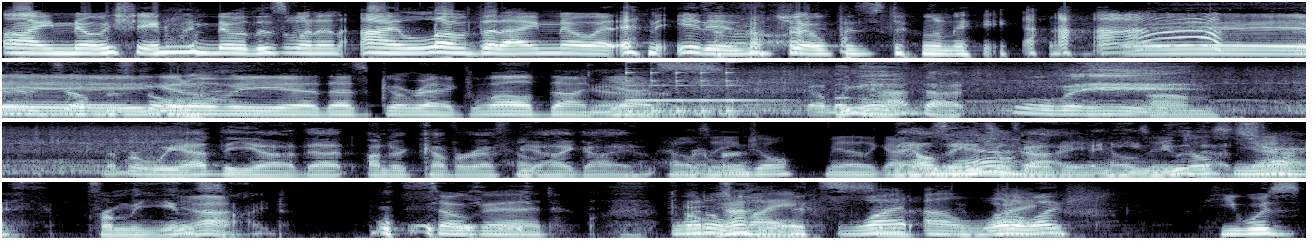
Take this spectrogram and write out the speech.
I know Shane would know this one, and I love that I know it, and it is Joe Pistone. Hey, Joe Pistone. get over here. That's correct. Well done. Yes. We had that. Over here. Um, remember we had the uh, that undercover FBI guy. Hell's remember? Angel. Yeah, the guy. The Hell's Yeah. Angel guy, the and he knew Angels. that Yes. story from the Yeah. inside. so good. What a Yeah, life! it's, What uh, a what a life! life. He was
